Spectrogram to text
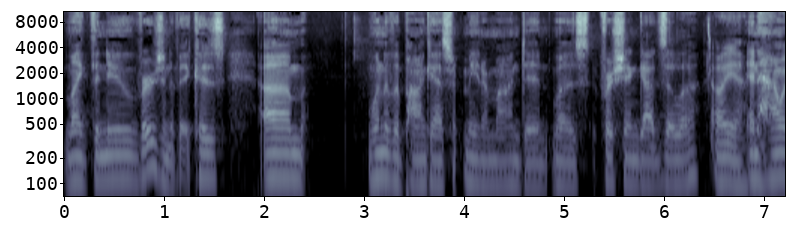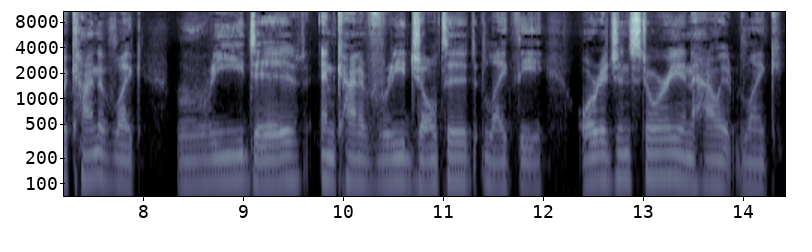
like the new version of it? Because um, one of the podcasts me and Armand did was for Shin Godzilla. Oh, yeah. And how it kind of like redid and kind of re-jolted like the origin story and how it like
